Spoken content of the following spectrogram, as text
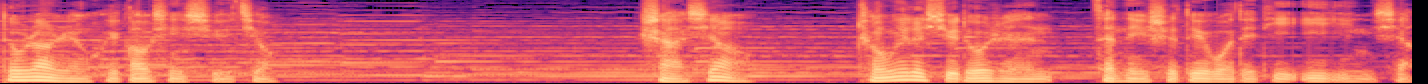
都让人会高兴许久。傻笑，成为了许多人在那时对我的第一印象。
